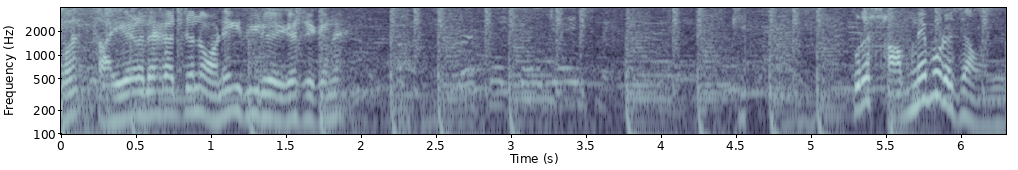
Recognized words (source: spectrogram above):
বাবা সাইয়ারা দেখার জন্য অনেক ভিড় হয়ে গেছে এখানে। পুরো সামনে পড়েছে আমাদের।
